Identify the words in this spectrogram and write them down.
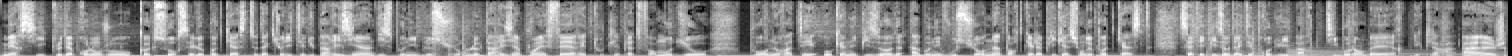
Merci Claudia Prolongeau. Code Source est le podcast d'actualité du Parisien, disponible sur leparisien.fr et toutes les plateformes audio. Pour ne rater aucun épisode, abonnez-vous sur n'importe quelle application de podcast. Cet épisode a été produit par Thibault Lambert et Clara Hage,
